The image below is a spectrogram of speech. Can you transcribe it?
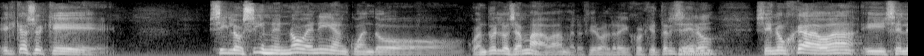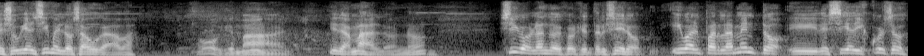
el caso es que si los cisnes no venían cuando, cuando él los llamaba, me refiero al rey Jorge III, Sí. Se enojaba y se le subía encima y los ahogaba. Oh, qué mal. Era malo, ¿no? Sigo hablando de Jorge III. Iba al Parlamento y decía discursos,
